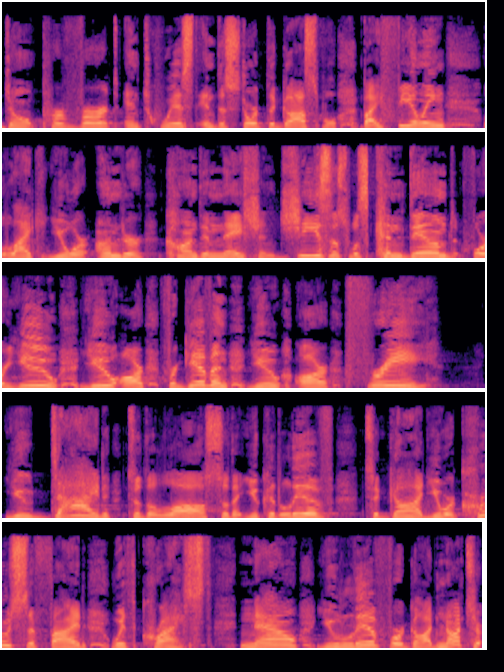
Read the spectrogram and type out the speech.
Don't pervert and twist and distort the gospel by feeling like you are under condemnation. Jesus was condemned for you. You are forgiven. You are free. You died to the law so that you could live to God. You were crucified with Christ. Now you live for God, not to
